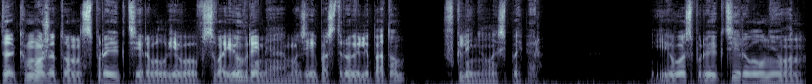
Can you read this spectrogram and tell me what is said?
«Так, может, он спроектировал его в свое время, а музей построили потом?» — вклинилась Пеппер. «Его спроектировал не он»,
